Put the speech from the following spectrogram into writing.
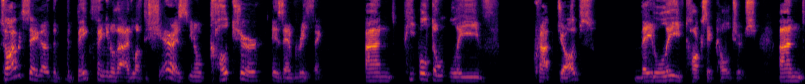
So I would say that the, the big thing, you know, that I'd love to share is, you know, culture is everything. And people don't leave crap jobs, they leave toxic cultures. And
